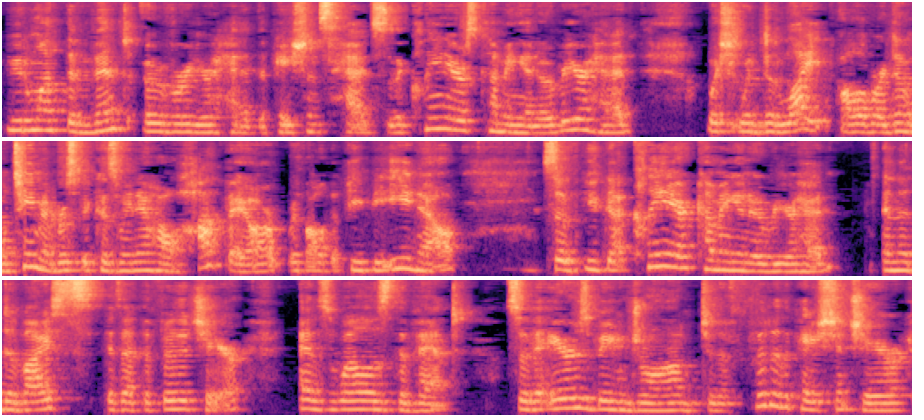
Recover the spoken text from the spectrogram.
you'd want the vent over your head, the patient's head. So the clean air is coming in over your head, which would delight all of our dental team members because we know how hot they are with all the PPE now. So you've got clean air coming in over your head and the device is at the foot of the chair as well as the vent. So the air is being drawn to the foot of the patient chair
